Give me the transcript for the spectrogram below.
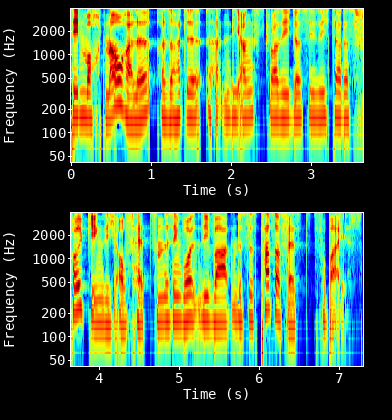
den mochten auch alle, also hatte, hatten die Angst quasi, dass sie sich da das Volk gegen sich aufhetzen. Deswegen wollten sie warten, bis das Passafest vorbei ist.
